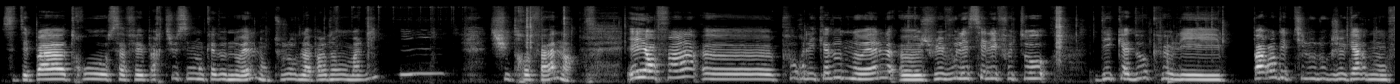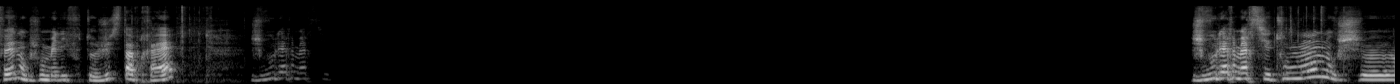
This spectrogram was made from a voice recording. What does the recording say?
c'était pas trop... Ça fait partie aussi de mon cadeau de Noël, donc toujours de la part de mon mari. Je suis trop fan. Et enfin, euh, pour les cadeaux de Noël, je vais vous laisser les photos des cadeaux que les parents des petits loulous que je garde m'ont fait. Donc, je vous mets les photos juste après. Je voulais remercier. Je voulais remercier tout le monde, je,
